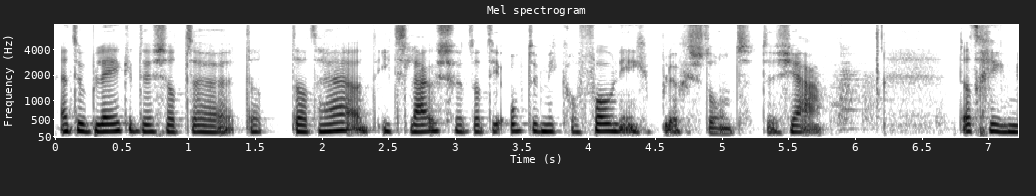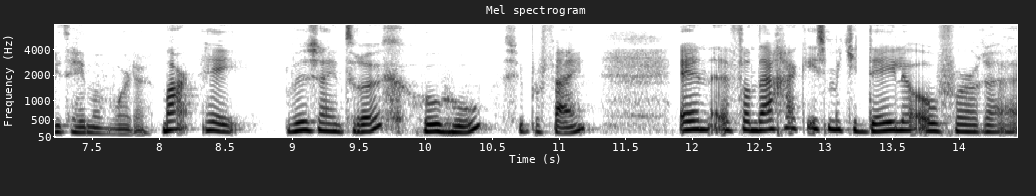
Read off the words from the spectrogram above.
En toen bleek het dus dat, uh, dat, dat hè, iets luisteren, dat die op de microfoon ingeplucht stond. Dus ja, dat ging niet helemaal worden. Maar hey, we zijn terug. Hoehoe, super fijn. En uh, vandaag ga ik iets met je delen over uh,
